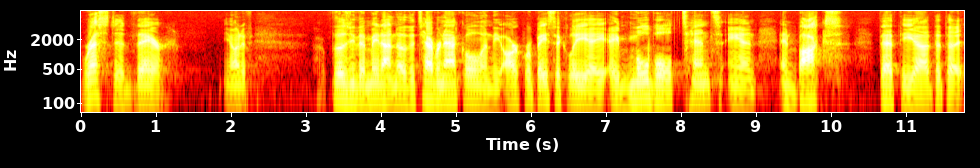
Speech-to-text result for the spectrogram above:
rested there. You know, and if for those of you that may not know, the tabernacle and the ark were basically a, a mobile tent and, and box that the, uh, that the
